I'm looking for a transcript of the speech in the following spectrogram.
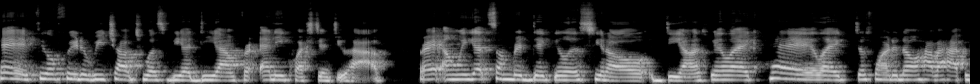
Hey, feel free to reach out to us via DM for any questions you have right? And we get some ridiculous, you know, DMs being like, hey, like, just wanted to know, have a happy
